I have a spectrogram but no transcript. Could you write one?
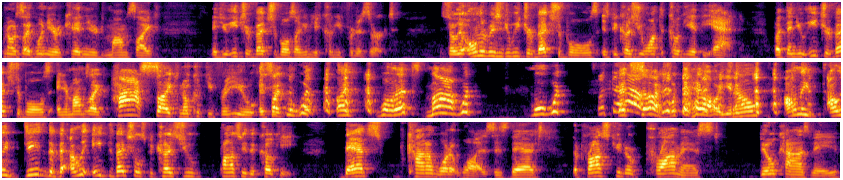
You know, it's like when you're a kid and your mom's like, if you eat your vegetables, I'll give you a cookie for dessert. So the only reason you eat your vegetables is because you want the cookie at the end. But then you eat your vegetables and your mom's like, ha, psych, no cookie for you. It's like, well, what? like, well, that's, mom, what? Well, what? What the that hell? sucks. What the hell? You know, I only I only did the I only ate the vegetables because you promised me the cookie. That's kind of what it was. Is that the prosecutor promised Bill Cosby,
